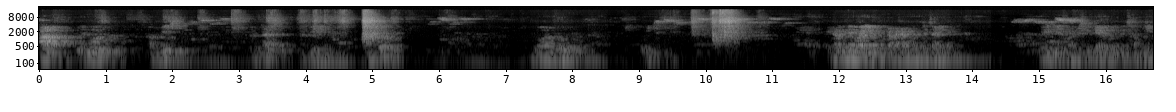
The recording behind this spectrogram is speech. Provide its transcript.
হাফ এর মান ছাব্বিশ আঠাশ দুই ইন্টু বর্গ এইট। এখানে যে আমরা একটু কাটাকাটি করতে চাই এই যে ছাব্বিশকে ক্যারি করতে ছাব্বিশ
